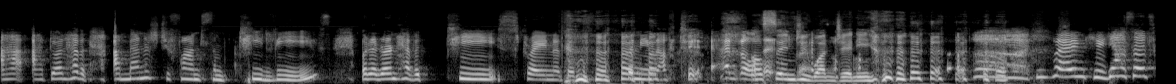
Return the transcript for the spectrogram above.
I, I don't have it. I managed to find some tea leaves, but I don't have a tea strainer that's thin enough to handle I'll it. send you one, Jenny. Thank you. Yeah, so it's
